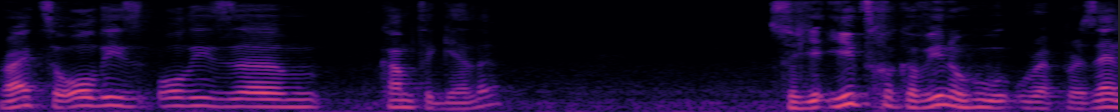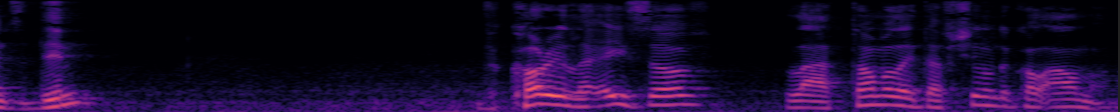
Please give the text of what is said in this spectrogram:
right. So all these all these um, come together. So Yitzchak Avinu, who represents Din, the Kori la'esav la'atamalei tafshilin dekol alma.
